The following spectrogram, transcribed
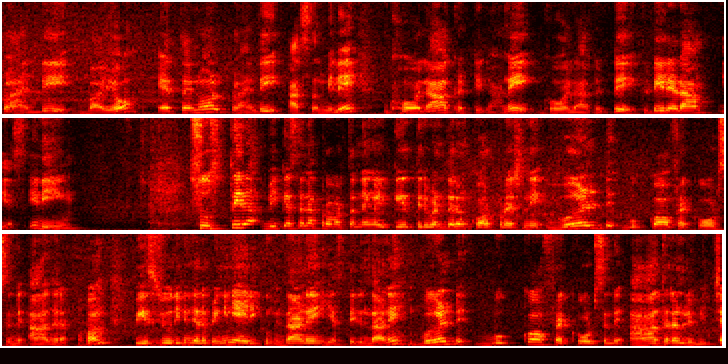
plant bio ethanol plant അസമിലെ ഘോലാഘട്ടിലാണ് ഘോലാഘട്ട് കിട്ടിയില്ലേടാ? യെസ് ഇനിയും. സുസ്ഥിര വികസന പ്രവർത്തനങ്ങൾക്ക് തിരുവനന്തപുരം കോർപ്പറേഷന് വേൾഡ് ബുക്ക് ഓഫ് റെക്കോർഡ്സിന്റെ ആദരം. അപ്പം പി എസ് ചോദിക്കുന്ന ചിലപ്പോൾ ഇങ്ങനെയായിരിക്കും. എന്താണ്? യെസ് എന്താണ് വേൾഡ് ബുക്ക് ഓഫ് റെക്കോർഡ്സിന്റെ ആദരം ലഭിച്ച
